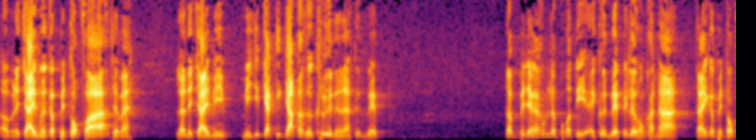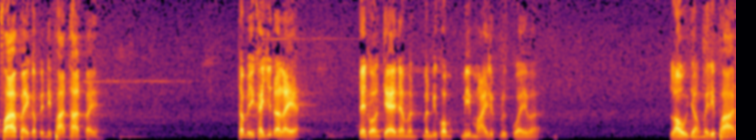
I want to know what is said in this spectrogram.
เออในใจเหมือนกับเป็นท้องฟ้าใช่ไหมแล้วในใจมีมียิกยักยิกยักก็คือคลื่นนะนะคลื่นเว็บ ถ้าเป็นอย่างนั้นก็เป็นเรื่องปกติไอ้คลื่นเว็บเป็นเรื่องของขันห้าใจก็เป็นท้องฟ้าไปก็เป็นนิพพานธาตุไป ถ้าไม่มีใครยึดอะไรอะ แต่ของแจเนี่ยมันมันมีความมีหมายลึกๆไว้ว่า เรายังไม่ได้ผ่าน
